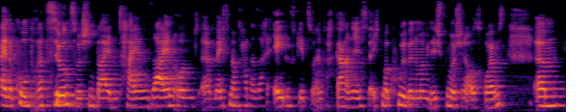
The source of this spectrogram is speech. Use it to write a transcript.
eine Kooperation zwischen beiden Teilen sein. Und äh, wenn ich meinem Partner sage, ey, das geht so einfach gar nicht, es wäre echt mal cool, wenn du mal wieder die Spülmaschine ausräumst. Ähm,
